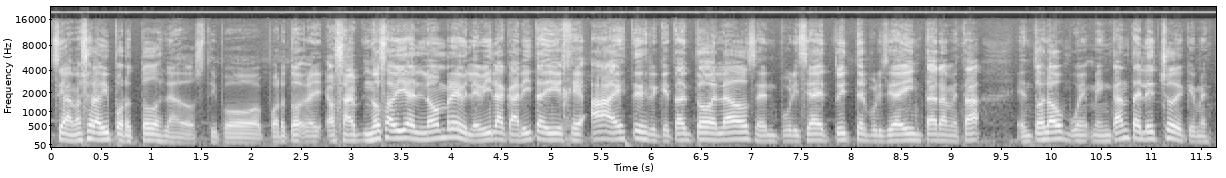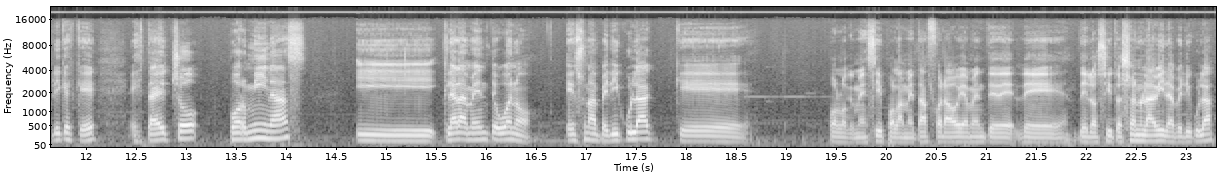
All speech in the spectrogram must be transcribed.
Sí, además yo la vi por todos lados, tipo, por to- eh, o sea, no sabía el nombre, le vi la carita y dije, ah, este es el que está en todos lados, en publicidad de Twitter, publicidad de Instagram, está en todos lados. Me encanta el hecho de que me expliques que está hecho por minas y claramente, bueno, es una película que, por lo que me decís, por la metáfora obviamente de, de, del osito, yo no la vi la película,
